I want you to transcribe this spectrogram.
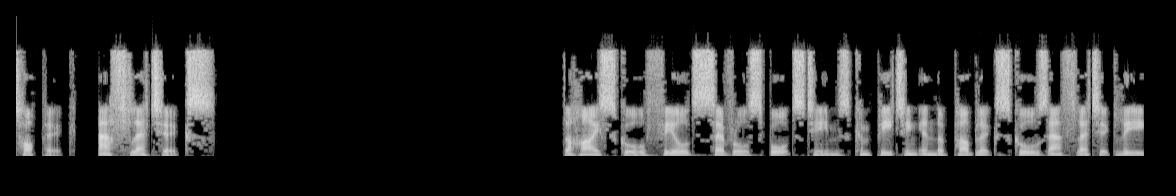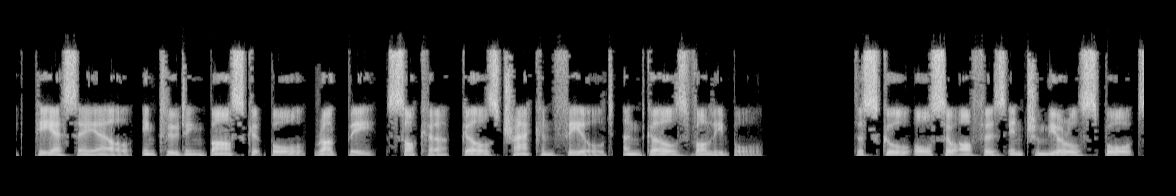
Topic: Athletics. The high school fields several sports teams competing in the Public Schools Athletic League (PSAL), including basketball, rugby, soccer, girls track and field, and girls volleyball. The school also offers intramural sports,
